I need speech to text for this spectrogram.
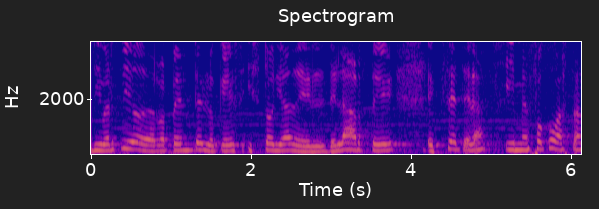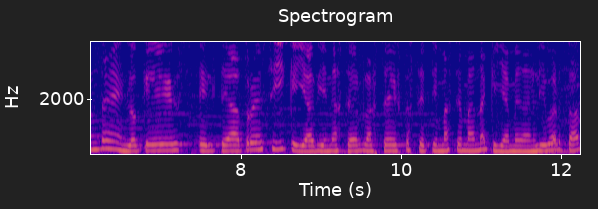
divertido de repente lo que es historia del, del arte, etcétera. Y me enfoco bastante en lo que es el teatro en sí, que ya viene a ser la sexta, séptima semana, que ya me dan libertad,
